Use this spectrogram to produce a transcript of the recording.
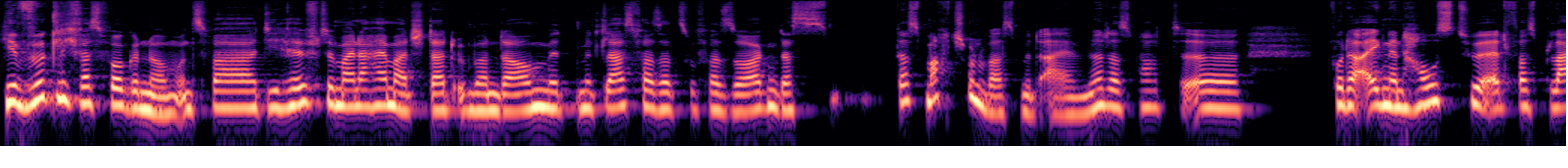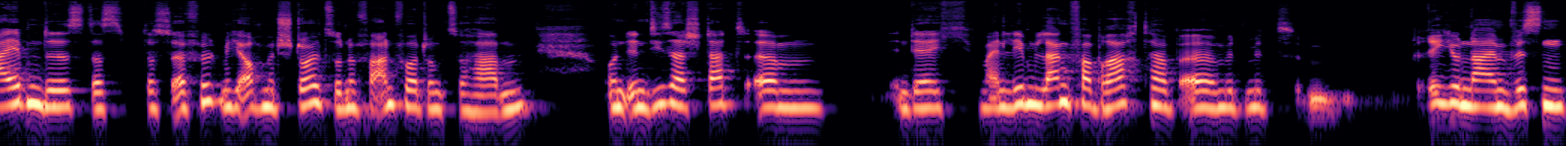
hier wirklich was vorgenommen. Und zwar die Hälfte meiner Heimatstadt über den Daumen mit, mit Glasfaser zu versorgen. Das das macht schon was mit einem. Ne? Das macht äh, vor der eigenen Haustür etwas Bleibendes. Das, das erfüllt mich auch mit Stolz, so eine Verantwortung zu haben. Und in dieser Stadt, ähm, in der ich mein Leben lang verbracht habe, äh, mit, mit regionalem Wissen,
